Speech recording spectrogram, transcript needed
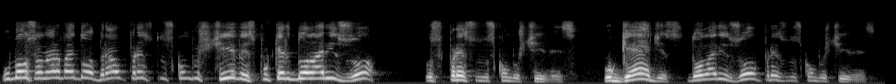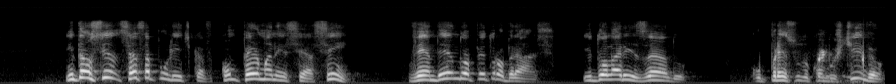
O Bolsonaro vai dobrar o preço dos combustíveis porque ele dolarizou os preços dos combustíveis. O Guedes dolarizou o preço dos combustíveis. Então, se, se essa política permanecer assim, vendendo a Petrobras e dolarizando o preço do combustível,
